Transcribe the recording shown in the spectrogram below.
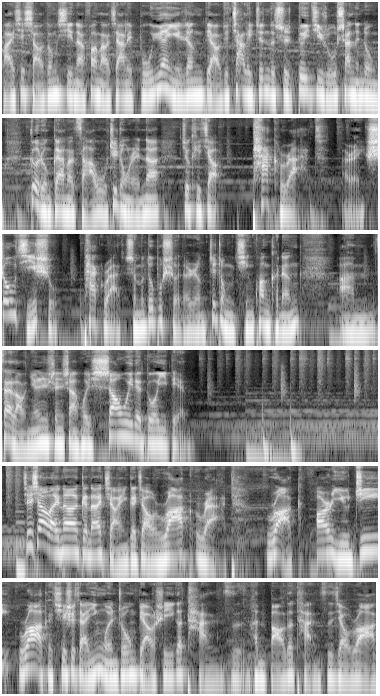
把一些小东西呢放到家里，不愿意扔掉，就家里真的是堆积如山的那种各种各样的杂物，这种人呢就可以叫 pack rat，alright，收集鼠。pack rat，什么都不舍得扔。这种情况可能，嗯，在老年人身上会稍微的多一点。接下来呢，跟大家讲一个叫 rug rat。Rug, R-U-G, rug，其实在英文中表示一个毯子，很薄的毯子叫 rug。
